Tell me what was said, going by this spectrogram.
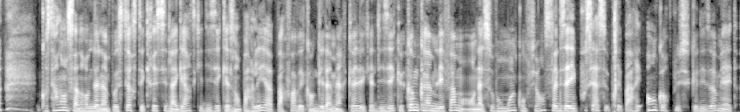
Concernant le syndrome de l'imposteur, c'était Christine Lagarde qui disait qu'elles en parlaient euh, parfois avec Angela Merkel et qu'elle disait que comme quand même les femmes, on a souvent moins confiance, ça les avait poussées à se préparer encore plus que les hommes et à être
